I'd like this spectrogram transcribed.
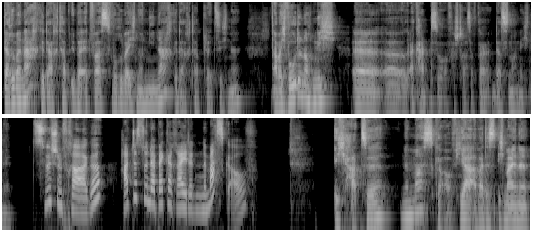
darüber nachgedacht habe, über etwas, worüber ich noch nie nachgedacht habe plötzlich. Ne? Aber ich wurde noch nicht äh, äh, erkannt, so auf der Straße. Das noch nicht, ne. Zwischenfrage. Hattest du in der Bäckerei denn eine Maske auf? Ich hatte eine Maske auf. Ja, aber das, ich meine,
